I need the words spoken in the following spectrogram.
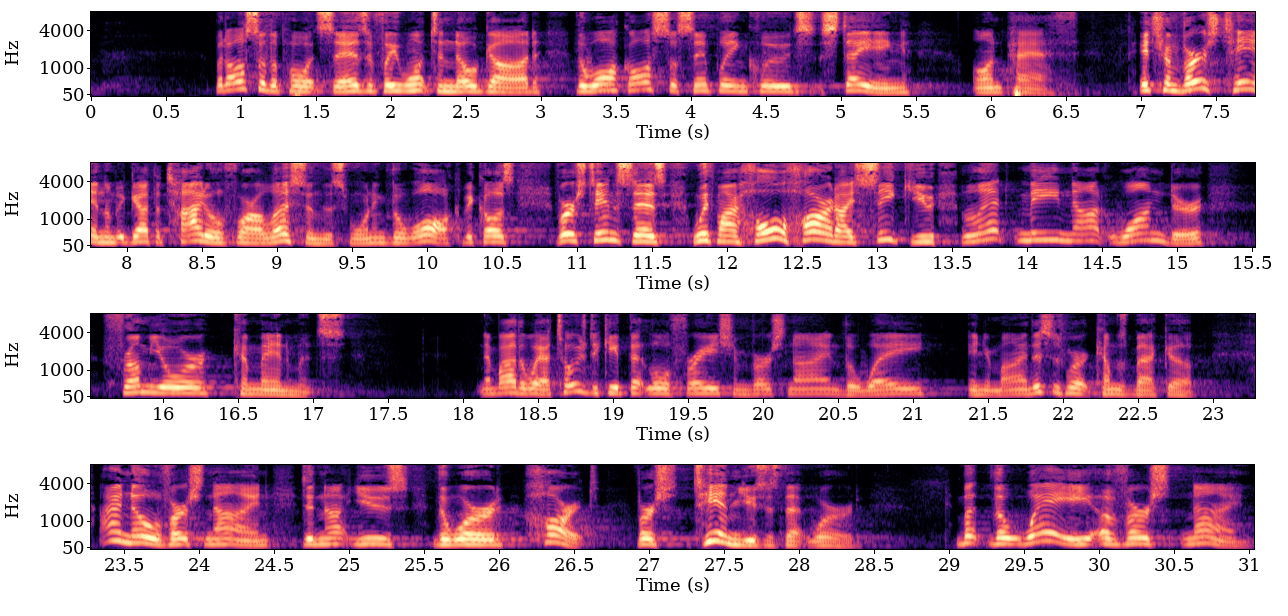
But also, the poet says, if we want to know God, the walk also simply includes staying on path. It's from verse 10 that we got the title for our lesson this morning, The Walk, because verse 10 says, With my whole heart I seek you, let me not wander from your commandments. Now, by the way, I told you to keep that little phrase from verse 9, the way, in your mind. This is where it comes back up. I know verse 9 did not use the word heart. Verse 10 uses that word. But the way of verse 9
